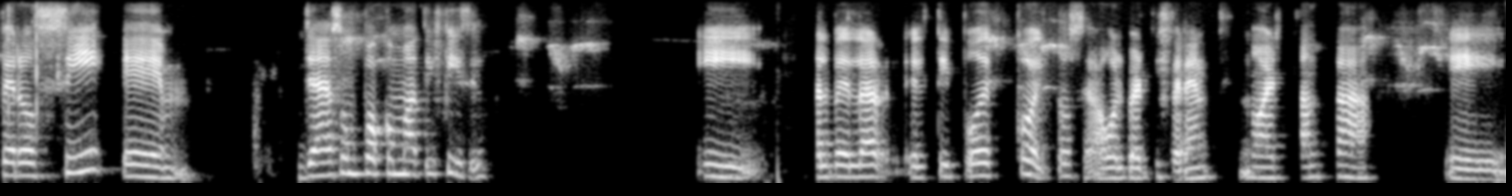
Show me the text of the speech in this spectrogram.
pero sí, eh, ya es un poco más difícil y tal vez el tipo de coito se va a volver diferente, no hay tanta eh,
